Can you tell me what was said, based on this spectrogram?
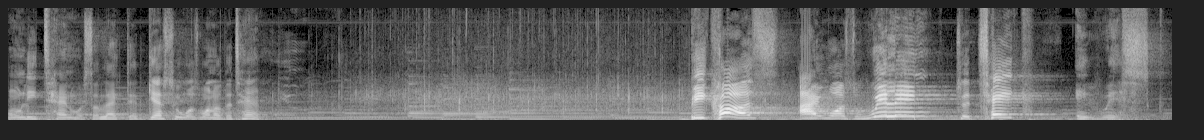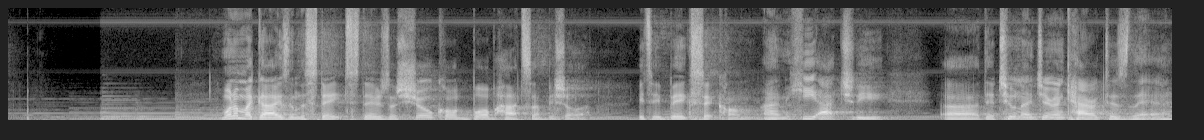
only 10 were selected. Guess who was one of the 10? Because I was willing to take a risk. One of my guys in the States, there's a show called Bob Hearts Abishola. It's a big sitcom. And he actually, uh, there are two Nigerian characters there,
